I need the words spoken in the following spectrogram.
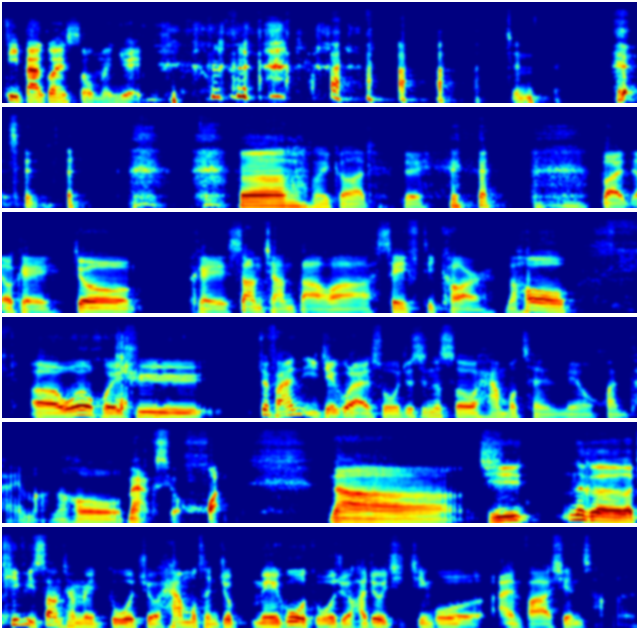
第八冠守门员，真的 真的啊、My God，对，But OK，就 OK 上墙打滑，Safety Car，然后呃，我有回去，就反正以结果来说，就是那时候 Hamilton 没有换胎嘛，然后 Max 有换。那其实那个 Tivi 上墙没多久，Hamilton 就没过多久，他就已经经过案发现场了。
